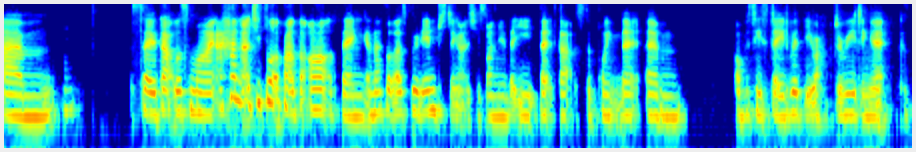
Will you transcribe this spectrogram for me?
Um, so that was my, I hadn't actually thought about the art thing. And I thought that's really interesting actually, Soniya, that you, that that's the point that um, obviously stayed with you after reading it because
